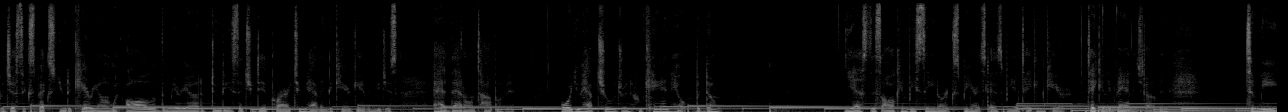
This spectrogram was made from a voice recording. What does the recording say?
but just expects you to carry on with all of the myriad of duties that you did prior to having to caregive, and you just add that on top of it. Or you have children who can help but don't. Yes, this all can be seen or experienced as being taken care, taken advantage of, and to me,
